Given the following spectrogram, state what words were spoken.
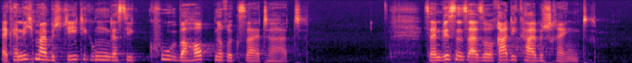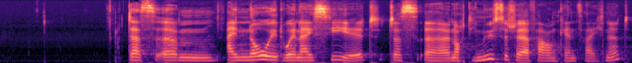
Er kann nicht mal bestätigen, dass die Kuh überhaupt eine Rückseite hat. Sein Wissen ist also radikal beschränkt. Das ähm, I know it when I see it, das äh, noch die mystische Erfahrung kennzeichnet,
